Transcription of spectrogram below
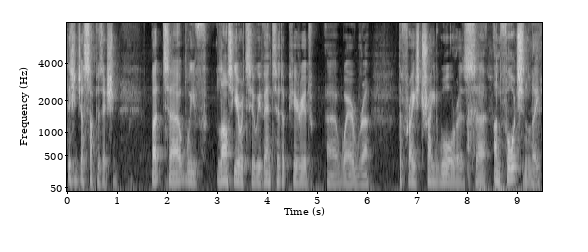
this is just supposition, but uh, we've last year or two we've entered a period uh, where uh, the phrase trade war has uh, unfortunately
